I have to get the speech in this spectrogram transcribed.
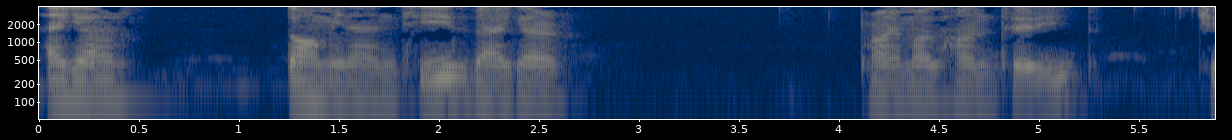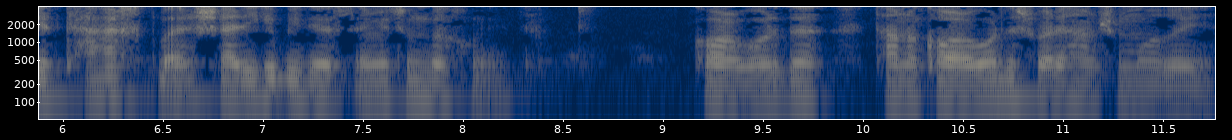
اگر دامیننتید و اگر پرایمال هانترید که تخت برای شریک بیدرسمیتون بخونید. کاربرد تنها کاربردش برای همشون موقعی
